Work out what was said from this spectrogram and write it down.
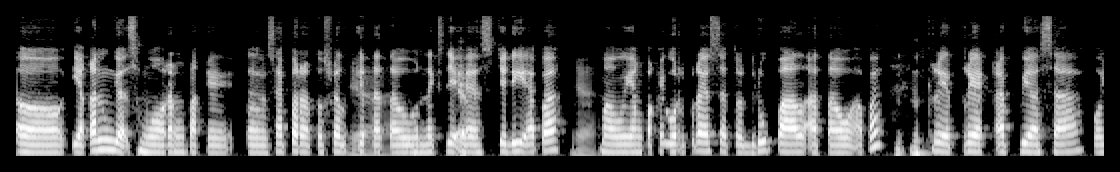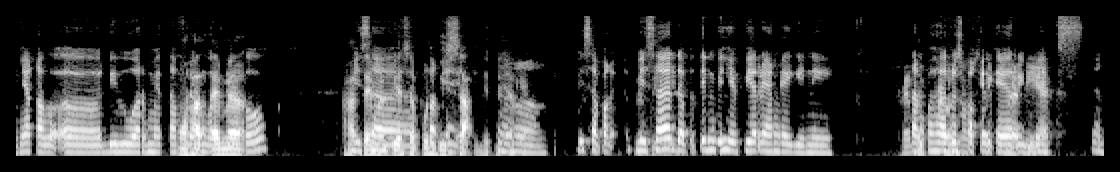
uh, ya kan nggak semua orang pakai uh, Zapier atau Svelte yeah. atau Next.js. Yeah. Jadi apa yeah. mau yang pakai WordPress atau Drupal atau apa create React app biasa, pokoknya kalau uh, di luar meta framework HTML. itu HTML bisa biasa pun pake, bisa gitu ya. Uh, bisa pake, bisa dapetin behavior yang kayak gini. Framework tanpa harus pakai kayak ya? remix ya? dan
